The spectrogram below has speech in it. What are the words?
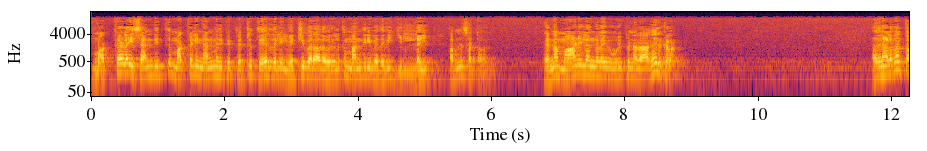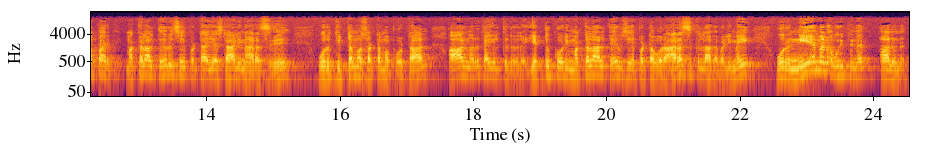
மக்களை சந்தித்து மக்களின் நன்மதிப்பை பெற்று தேர்தலில் வெற்றி பெறாதவர்களுக்கு மந்திரி பதவி இல்லை அப்படின்னு சட்டம் வந்து. வேணா மாநிலங்களை உறுப்பினராக இருக்கலாம். அதனால தான் தப்பா இருக்கு. மக்களால் தேர்வு செய்யப்பட்ட ஐயா ஸ்டாலின் அரசு ஒரு திட்டமோ சட்டமோ போட்டால் ஆளுநர் கையெழுத்திடுறதில்லை எட்டு கோடி மக்களால் தேர்வு செய்யப்பட்ட ஒரு அரசுக்கு இல்லாத வலிமை ஒரு நியமன உறுப்பினர் ஆளுநர்.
